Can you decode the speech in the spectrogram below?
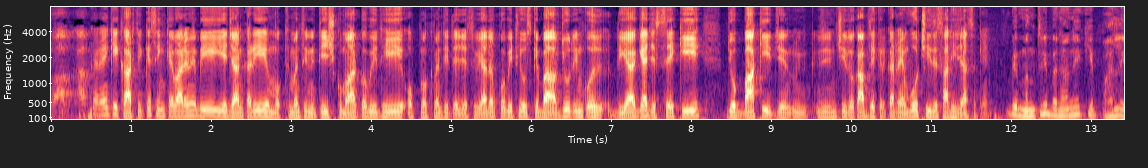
तो आप आप कह रहे हैं कि कार्तिकेय सिंह के बारे में भी ये जानकारी मुख्यमंत्री नीतीश कुमार को भी थी उप मुख्यमंत्री तेजस्वी यादव को भी थी, उसके बावजूद इनको दिया गया जिससे कि जो बाकी जिन जिन चीज़ों का आप ज़िक्र कर रहे हैं, वो चीज़ें साधी जा सकें। मंत्री बनाने के पहले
